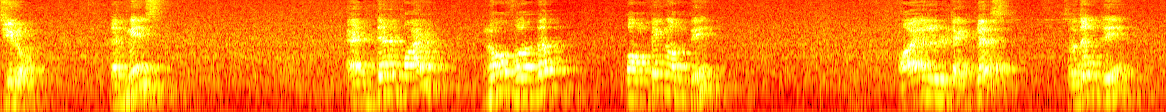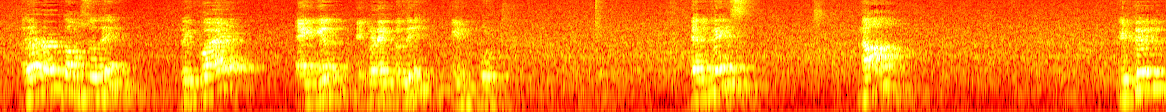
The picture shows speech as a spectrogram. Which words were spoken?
zero. That means at that point no further pumping of the oil will take place so that the rudder comes to the required angle according to the input. That means now it will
